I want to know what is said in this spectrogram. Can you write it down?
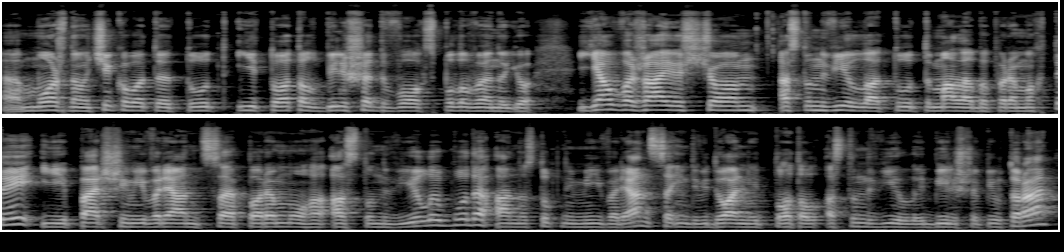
е, можна очікувати тут і тотал більше 2,5. Я вважаю, що Астон Вілла тут мала би перемогти. І перший мій варіант це перемога Астон Вілли буде. А наступний мій варіант це індивідуальний тотал Астон Вілли більше півтора.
